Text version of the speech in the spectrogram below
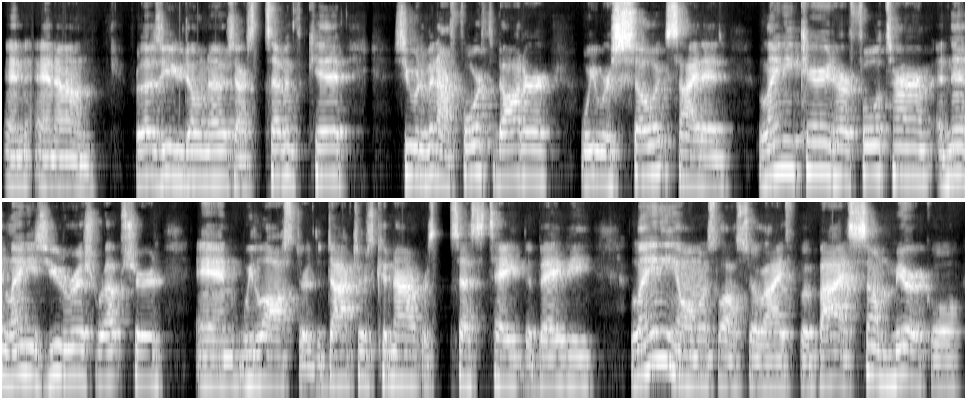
and and um, for those of you who don't know, she's our seventh kid. She would have been our fourth daughter. We were so excited. Laney carried her full term, and then Laney's uterus ruptured, and we lost her. The doctors could not resuscitate the baby. Laney almost lost her life, but by some miracle,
